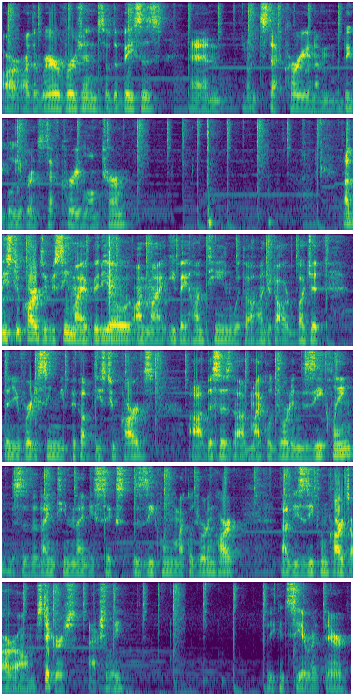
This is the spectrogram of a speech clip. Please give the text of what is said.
are, are the rare versions of the bases. And, you know, it's Steph Curry, and I'm a big believer in Steph Curry long term. Now these two cards, if you've seen my video on my eBay hunting with a $100 budget, then you've already seen me pick up these two cards. Uh, this is the Michael Jordan Z-Cling. This is the 1996 Z-Cling Michael Jordan card. Now these Z-Cling cards are um, stickers, actually. So you can see it right there.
